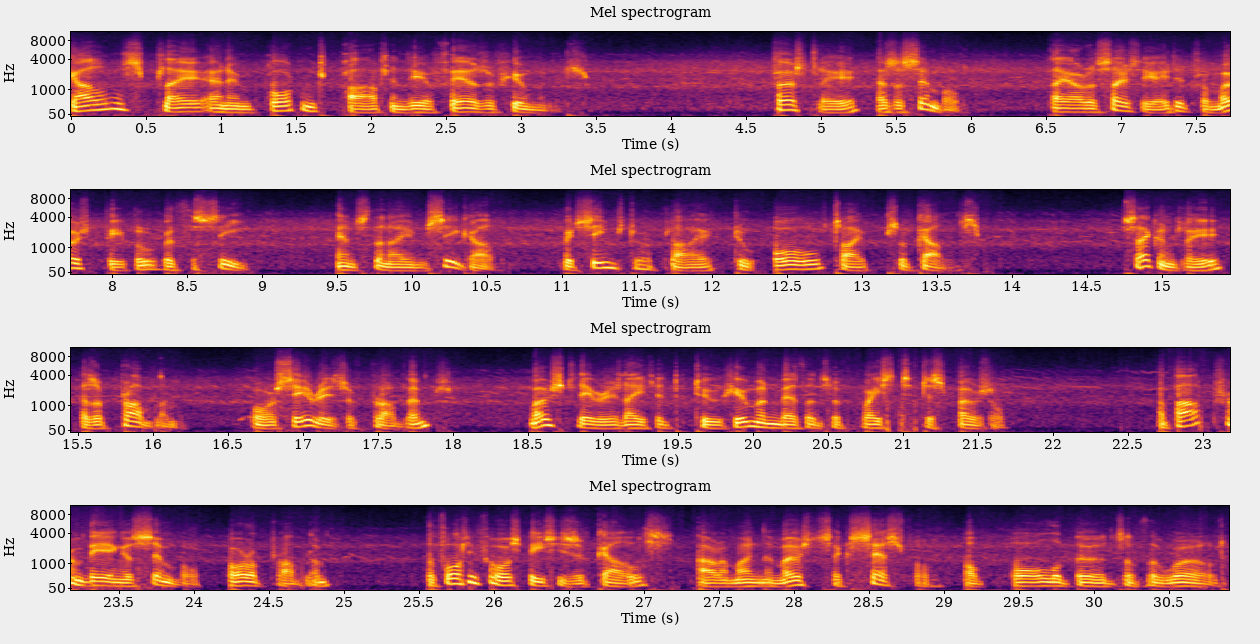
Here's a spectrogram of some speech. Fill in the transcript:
Gulls play an important part in the affairs of humans. Firstly, as a symbol, they are associated for most people with the sea, hence the name seagull, which seems to apply to all types of gulls. Secondly, as a problem, or series of problems, mostly related to human methods of waste disposal. Apart from being a symbol or a problem, the 44 species of gulls are among the most successful of all the birds of the world.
